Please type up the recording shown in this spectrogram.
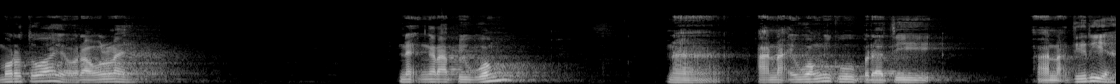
Mertua ya ora oleh. Nek ngerapi wong nah anak wong niku berarti anak tiri ya.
